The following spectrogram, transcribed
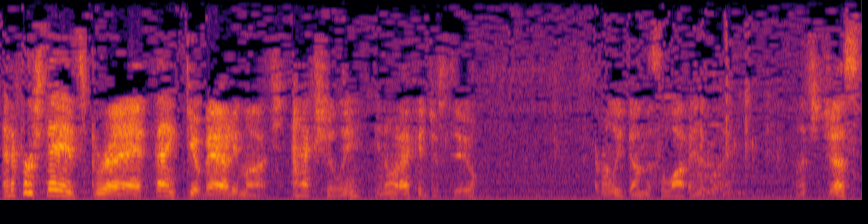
And a first aid spray! Thank you very much. Actually, you know what I could just do? I haven't really done this a lot anyway. Let's just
